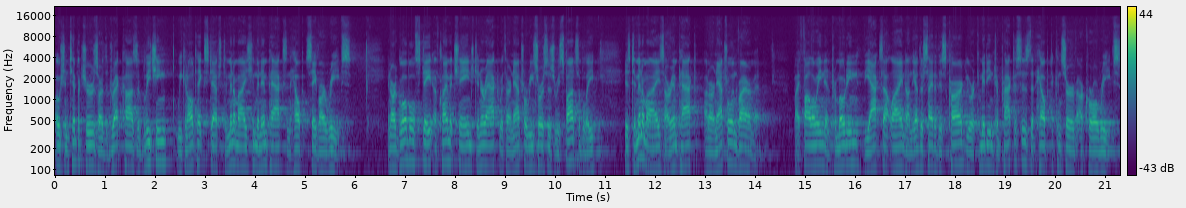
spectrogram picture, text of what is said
ocean temperatures are the direct cause of bleaching, we can all take steps to minimize human impacts and help save our reefs. In our global state of climate change, to interact with our natural resources responsibly is to minimize our impact on our natural environment. By following and promoting the acts outlined on the other side of this card, you are committing to practices that help to conserve our coral reefs.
